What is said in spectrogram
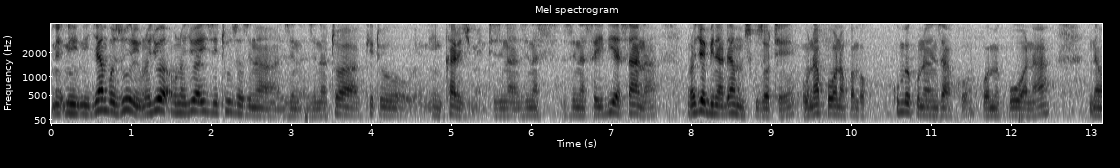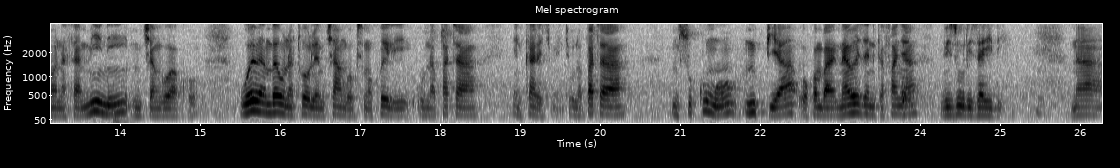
Ni, ni, ni jambo zuri. Unajua, unajua hizi tuzo zina, zina, zinatoa kitu encouragement, zina, zina, sana. Unajua binadamu siku zote unapoona kwamba kumbe kuna wenzako wamekuona na wanathamini mchango wako, wewe ambaye unatoa ule mchango, kusema kweli, unapata encouragement, unapata msukumo mpya wa kwamba naweza nikafanya vizuri zaidi na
